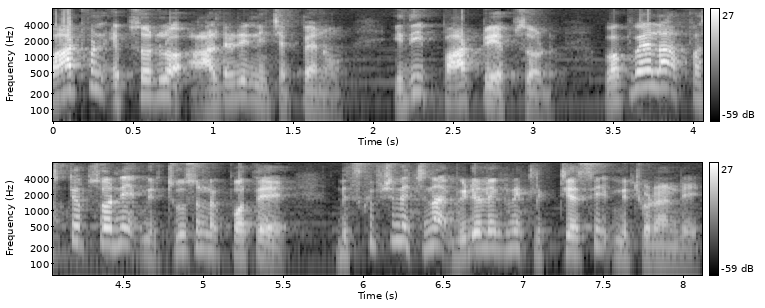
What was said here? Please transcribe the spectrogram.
పార్ట్ వన్ ఎపిసోడ్లో ఆల్రెడీ నేను చెప్పాను. ఇది పార్ట్ టూ ఎపిసోడ్. ఒకవేళ ఫస్ట్ ఎపిసోడ్ని మీరు చూసుండకపోతే డిస్క్రిప్షన్ ఇచ్చిన వీడియో లింక్ని క్లిక్ చేసి మీరు చూడండి.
